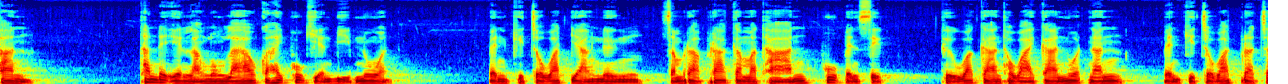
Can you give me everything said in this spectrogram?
ท่าน ท่านได้เอนหลังลงแล้วก็ให้ผู้เขียนบีบนวด เป็นกิจวัตรอย่างหนึ่งสำหรับพระกรรมฐานผู้เป็นสิทธิ์ถือว่าการถวายการนวดนั้นเป็นกิจวัตรประจ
